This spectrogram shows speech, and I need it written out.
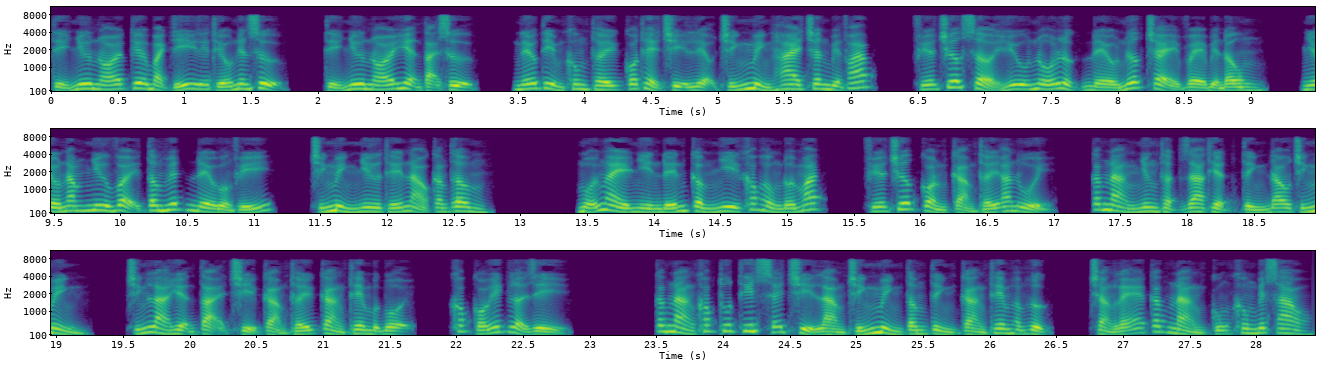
tỉ như nói kia bạch đi thiếu niên sự, tỉ như nói hiện tại sự, nếu tìm không thấy có thể trị liệu chính mình hai chân biện pháp, phía trước sở hữu nỗ lực đều nước chảy về Biển Đông, nhiều năm như vậy tâm huyết đều uổng phí, chính mình như thế nào cam tâm. Mỗi ngày nhìn đến cầm nhi khóc hồng đôi mắt, phía trước còn cảm thấy an ủi, các nàng nhưng thật ra thiệt tình đau chính mình, chính là hiện tại chỉ cảm thấy càng thêm bực bội, khóc có ích lợi gì. Các nàng khóc thút thít sẽ chỉ làm chính mình tâm tình càng thêm hâm hực, chẳng lẽ các nàng cũng không biết sao.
